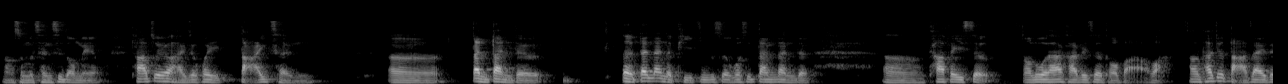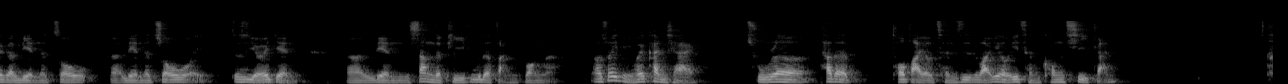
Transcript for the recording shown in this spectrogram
啊什么层次都没有，它最后还是会打一层呃淡淡的呃淡淡的皮肤色，或是淡淡的呃咖啡色啊。如果它咖啡色头发的话，然后它就打在这个脸的周呃脸的周围，就是有一点呃脸上的皮肤的反光啊，啊，所以你会看起来除了它的头发有层次之外，又有一层空气感。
